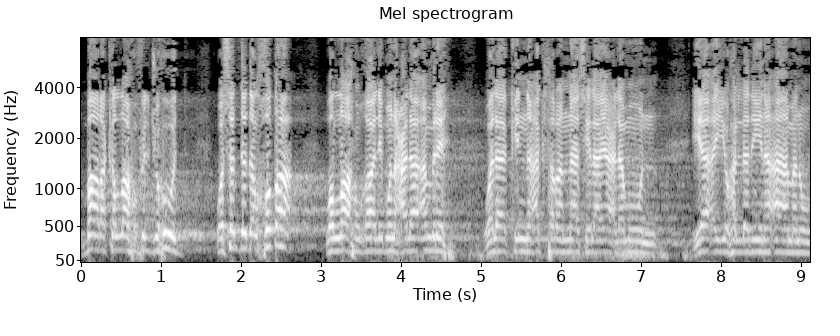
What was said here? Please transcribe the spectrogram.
بارك الله في الجهود وسدد الخطى والله غالب على أمره ولكن أكثر الناس لا يعلمون. يا أيها الذين آمنوا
